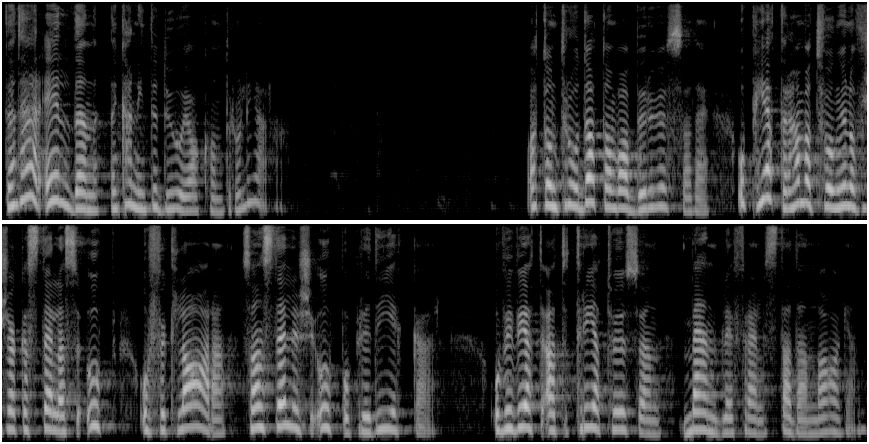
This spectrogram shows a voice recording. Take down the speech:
Den här elden den kan inte du och jag kontrollera. Och att de trodde att de var berusade. Och Peter han var tvungen att försöka ställa sig upp och förklara. Så han ställer sig upp och predikar. Och vi vet att 3000 män blev frälsta den dagen.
